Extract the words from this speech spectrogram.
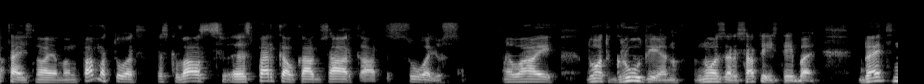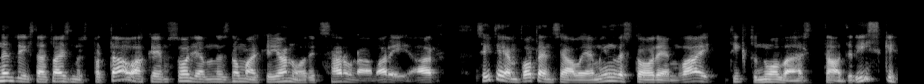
attaisnojama un pamatot tas, ka valsts spēr kaut kādus ārkārtas soļus lai dotu grūdienu nozares attīstībai. Bet nedrīkstētu aizmirst par tālākajiem soļiem, es domāju, ka jānorit sarunām arī ar citiem potenciālajiem investoriem, lai tiktu novērsti tādi riski,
